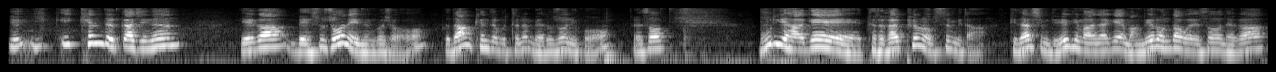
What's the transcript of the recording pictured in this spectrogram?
이, 이, 이 캔들까지는 얘가 매수존에 있는 거죠. 그 다음 캔들부터는 매도존이고. 그래서 무리하게 들어갈 필요는 없습니다. 기다리시면 돼요. 여기 만약에 막 내려온다고 해서 내가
